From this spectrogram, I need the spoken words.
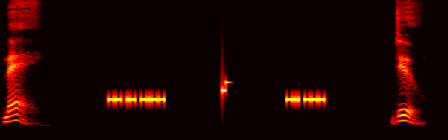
May. Do.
